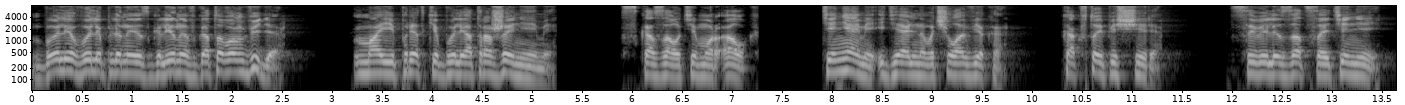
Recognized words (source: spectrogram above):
были вылеплены из глины в готовом виде. Мои предки были отражениями, сказал Тимур Алк. Тенями идеального человека, как в той пещере. Цивилизация теней.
